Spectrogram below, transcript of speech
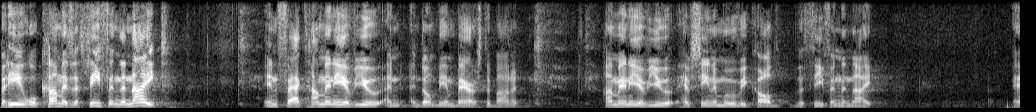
but he will come as a thief in the night. In fact, how many of you, and, and don't be embarrassed about it, how many of you have seen a movie called The Thief in the Night? Eh,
